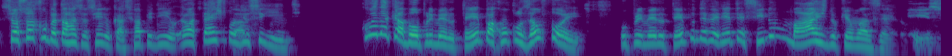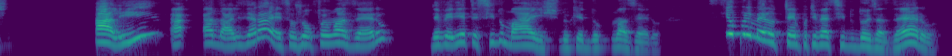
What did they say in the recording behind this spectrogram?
Se eu só completar o raciocínio, Cássio, rapidinho, eu até respondi tá. o seguinte. Quando acabou o primeiro tempo, a conclusão foi: o primeiro tempo deveria ter sido mais do que 1 a 0 Isso. Ali, a análise era essa. O jogo foi 1 a 0 deveria ter sido mais do que 1 a 0 Se o primeiro tempo tivesse sido 2 a 0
